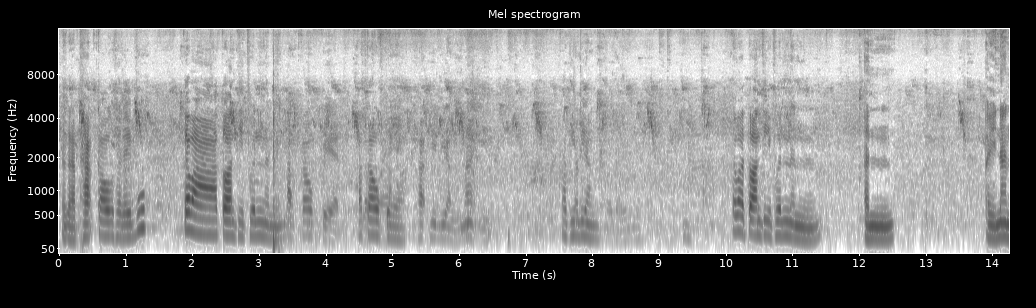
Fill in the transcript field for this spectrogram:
แล้วก็พระเก่าท่าไรบุ แต่ว่าตอนที่เพิ่นนั่นผักเก้าแปดพระเก่าแปลพระที่เลี้ยงมาอีกพระพี่เลี้ยง แต่ว่าตอนที่เพิ่นนั่นอันไอ้นั่น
